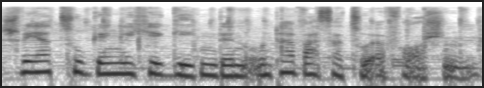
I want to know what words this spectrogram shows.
schwer zugängliche Gegenden unter Wasser zu erforschen.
